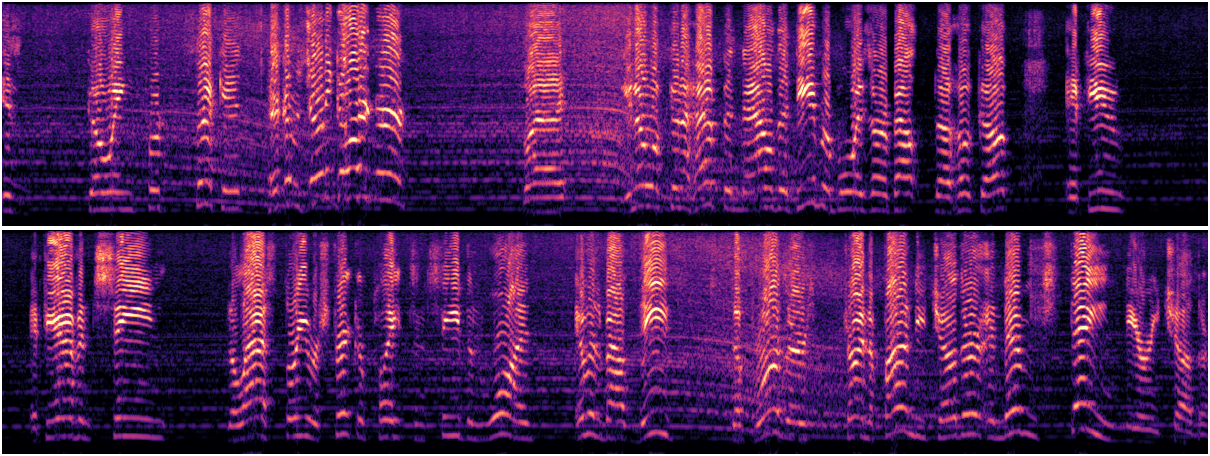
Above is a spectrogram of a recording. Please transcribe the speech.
is going for second. Here comes Johnny Gardner. But you know what's going to happen now? The Deaver boys are about to hook up. If you if you haven't seen the last three restrictor plates in season one, it was about these the brothers trying to find each other and them staying near each other.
